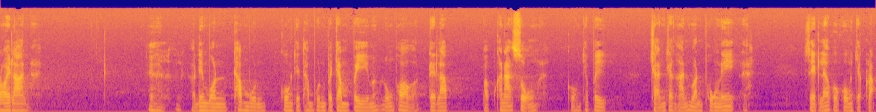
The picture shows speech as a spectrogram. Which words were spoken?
ร้อยล้านก็ได้มนทำบุญคงจะทำบุญประจำปีมั้งหลวงพ่อก็ได้รับปรับคณะสงฆ์คงจะไปฉันจังหันวันพุ่งนี้นะเสร็จแล้วก็คงจะกลับ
